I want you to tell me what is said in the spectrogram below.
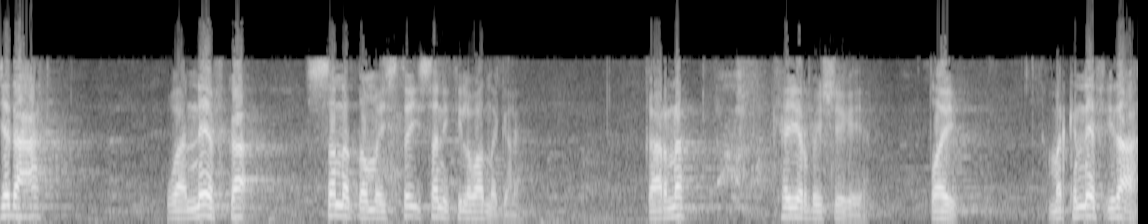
Jadaca waa neefka sanad dhammaystay sannadkii labaadna galay. Qaarna ka yar bay sheegayaan. Ayib marka neef ida ah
